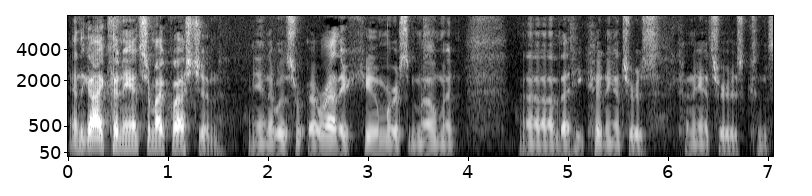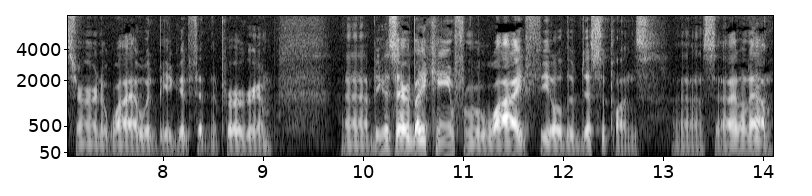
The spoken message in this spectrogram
And the guy couldn't answer my question. And it was a rather humorous moment uh, that he couldn't answer his couldn't answer his concern of why I would be a good fit in the program, uh, because everybody came from a wide field of disciplines. Uh, so I don't know.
